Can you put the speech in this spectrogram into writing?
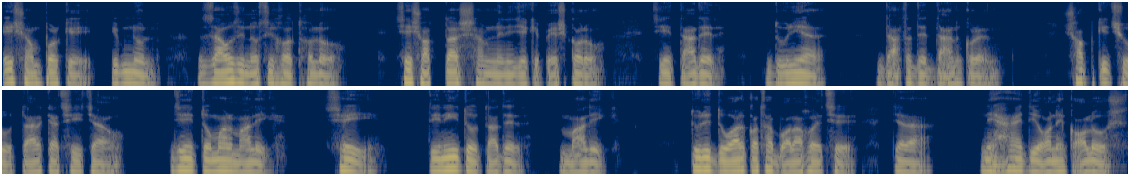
এই সম্পর্কে ইবনুল জাউজি নসিহত হলো সেই সত্তার সামনে নিজেকে পেশ করো, যিনি তাদের দুনিয়া দাতাদের দান করেন। সব কিছু তার কাছেই চাও, যিনি তোমার মালিক, সেই তিনিই তো তাদের মালিক। দুটি দোয়ার কথা বলা হয়েছে, যারা নেহায়তি অনেক অলস,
